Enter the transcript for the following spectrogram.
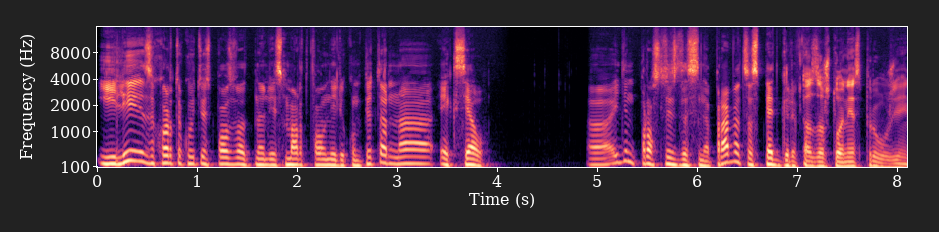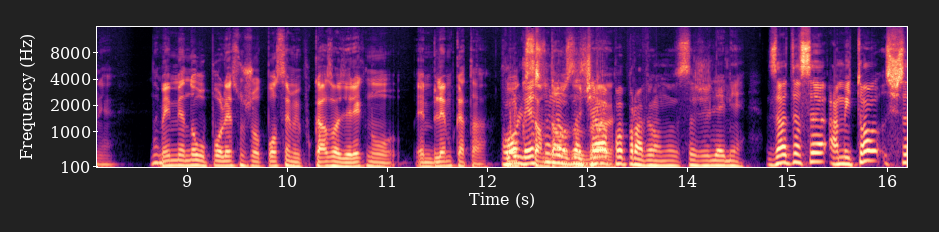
или за хората, които използват нали, смартфон или компютър на Excel. А, един прост лист да си направят с 5 графи. А защо не с приложение? На мен ми е много по-лесно, защото после ми показва директно емблемката. По-лесно не означава по-правилно, за съжаление. За да са, ами то, ще,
